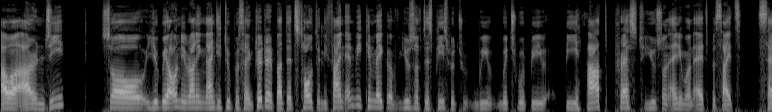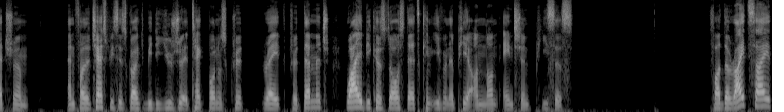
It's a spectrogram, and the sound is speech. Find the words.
our RNG. So you we are only running 92% crit rate, but that's totally fine. And we can make a use of this piece, which we which would be be hard pressed to use on anyone else besides Setram. And for the chest piece, it's going to be the usual attack bonus, crit rate, crit damage. Why? Because those stats can even appear on non-ancient pieces. For the right side,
